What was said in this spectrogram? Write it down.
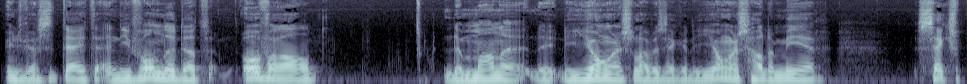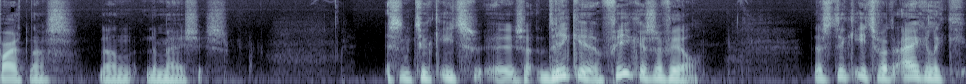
universiteiten en die vonden dat overal de mannen, de, de jongens, laten we zeggen, de jongens hadden meer sekspartners dan de meisjes. Is natuurlijk iets, uh, drie keer, vier keer zoveel. Dat is natuurlijk iets wat eigenlijk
